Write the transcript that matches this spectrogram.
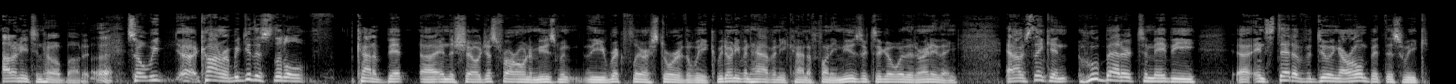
I don't need to know about it. So we, uh, Conrad, we do this little kind of bit uh, in the show just for our own amusement. The Ric Flair story of the week. We don't even have any kind of funny music to go with it or anything. And I was thinking, who better to maybe uh, instead of doing our own bit this week.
